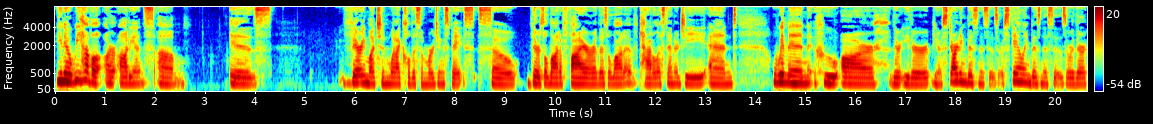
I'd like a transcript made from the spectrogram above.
You know, we have a, our audience um, is very much in what I call this emerging space. So there's a lot of fire, there's a lot of catalyst energy and women who are they're either you know starting businesses or scaling businesses or they're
